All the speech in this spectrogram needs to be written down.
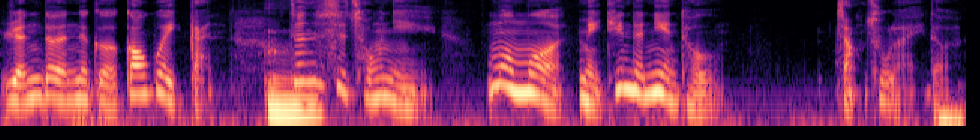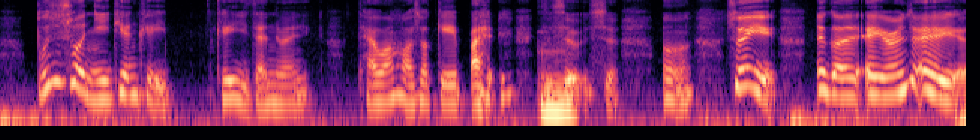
人的那个高贵感，真的是从你默默每天的念头长出来的，不是说你一天可以可以在那边。台湾话说 “gay 白 ”是不是？嗯，嗯，所以那个诶，有人说诶，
